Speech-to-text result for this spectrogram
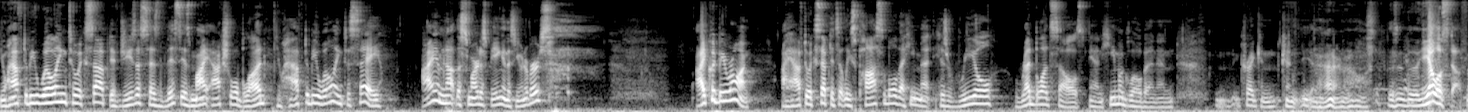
You have to be willing to accept if Jesus says, This is my actual blood, you have to be willing to say, I am not the smartest being in this universe. I could be wrong. I have to accept it's at least possible that he meant his real red blood cells and hemoglobin and Craig can, can you know, I don't know, this is the yellow stuff.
